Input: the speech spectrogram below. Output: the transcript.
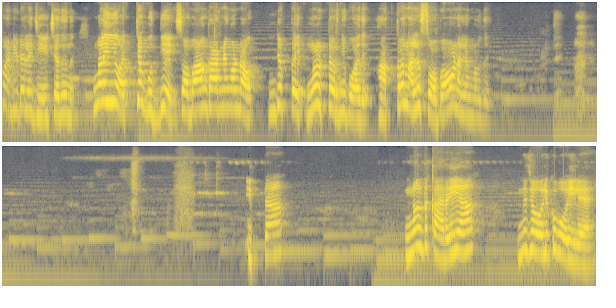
വേണ്ടിയിട്ടല്ലേ ജീവിച്ചത് എന്ന് നിങ്ങൾ ഈ ഒറ്റ ബുദ്ധിയെ സ്വഭാവം കാരണം കൊണ്ടാവും എന്റെ ഉപ്പ നിങ്ങൾ ഇട്ടെറിഞ്ഞു പോയത്. അത്ര നല്ല സ്വഭാവമാണല്ലോ നിങ്ങളത്. ഇത്ത നിങ്ങളെന്താ കരയാ? ഇന്ന് ജോലിക്ക് പോയില്ലേ?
